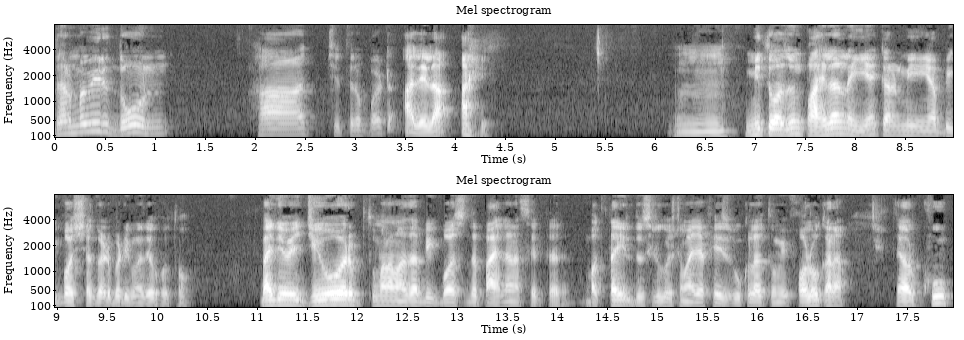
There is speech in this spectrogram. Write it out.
धर्मवीर दोन हा चित्रपट आलेला आहे. मी तो अजून पाहिला नाही आहे कारण मी या बिग बॉसच्या गडबडीमध्ये होतो. बाय द वे जिओवर तुम्हाला माझा बिग बॉस जर पाहिला नसेल तर बघता येईल. दुसरी गोष्ट माझ्या फेसबुकला तुम्ही फॉलो करा. त्यावर खूप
